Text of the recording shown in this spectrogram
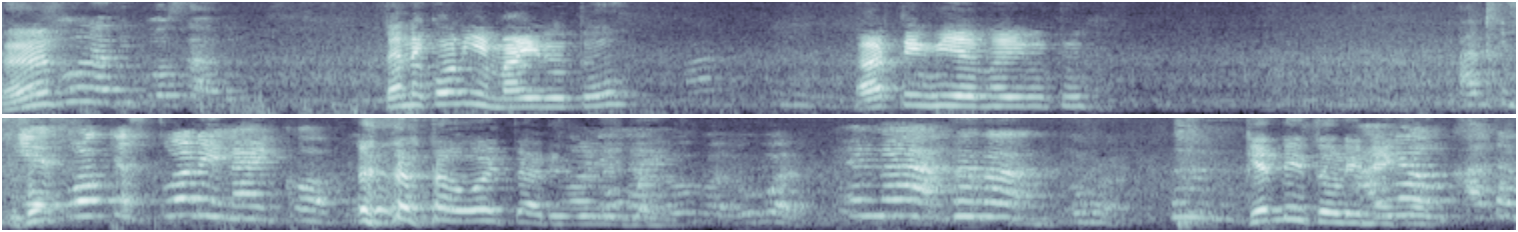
હે? શું તને કોણીએ માર્યું તું? આરતી ભીએ માર્યું તું? આરતી બે ફોકસ તોડી નાખ્યો. ઓય તારી બોલી જાય ઉપર. કેદી તોડી નાખ્યો? ખાતા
